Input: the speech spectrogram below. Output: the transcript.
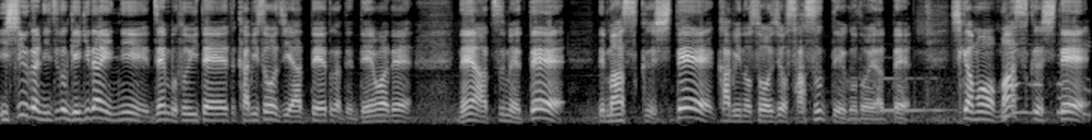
一週間に一度劇団員に全部拭いて、カビ掃除やって、とかって電話でね、集めて、で、マスクして、カビの掃除をさすっていうことをやって、しかもマスクして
